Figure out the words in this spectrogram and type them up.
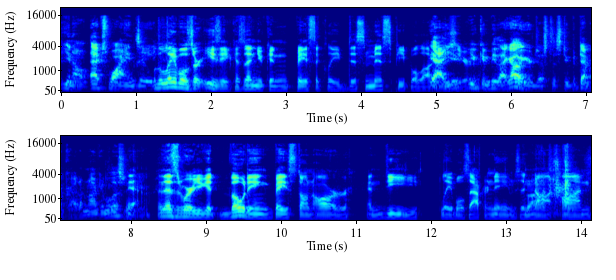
You know X, Y, and Z. Well, the labels are easy because then you can basically dismiss people a lot yeah, you, easier. you can be like, oh, you're just a stupid Democrat. I'm not going to listen Yeah, to you. and this is where you get voting based on R and D labels after names and not on.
